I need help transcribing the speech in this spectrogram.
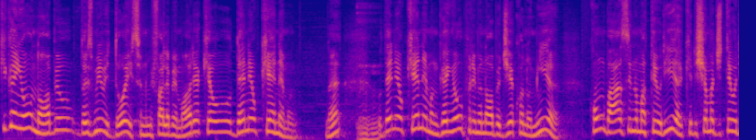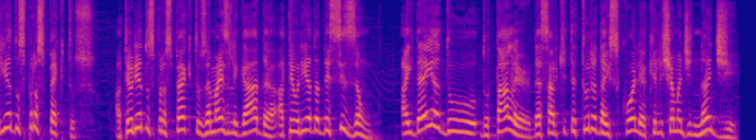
que ganhou o Nobel 2002, se não me falha a memória, que é o Daniel Kahneman. Né? Uhum. O Daniel Kahneman ganhou o Prêmio Nobel de Economia com base numa teoria que ele chama de teoria dos prospectos. A teoria dos prospectos é mais ligada à teoria da decisão. A ideia do, do Thaler, dessa arquitetura da escolha, que ele chama de nudge.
